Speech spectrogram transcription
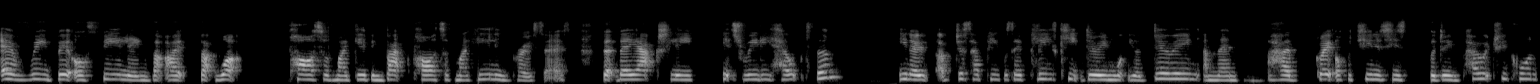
every bit of feeling that I that what part of my giving back part of my healing process that they actually it's really helped them. You know i've just had people say please keep doing what you're doing. And then i had great opportunities for doing poetry corner,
